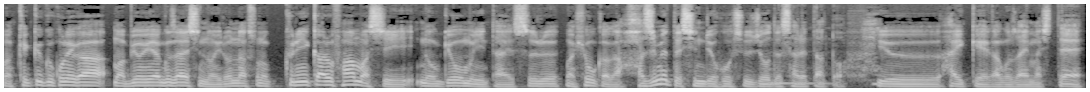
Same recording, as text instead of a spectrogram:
まあ、結局これが、まあ、病院薬剤師のいろんなそのクリニカルファーマシーの業務に対する、まあ、評価が初めて診療報酬上でされたとい。う背景がございまして、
